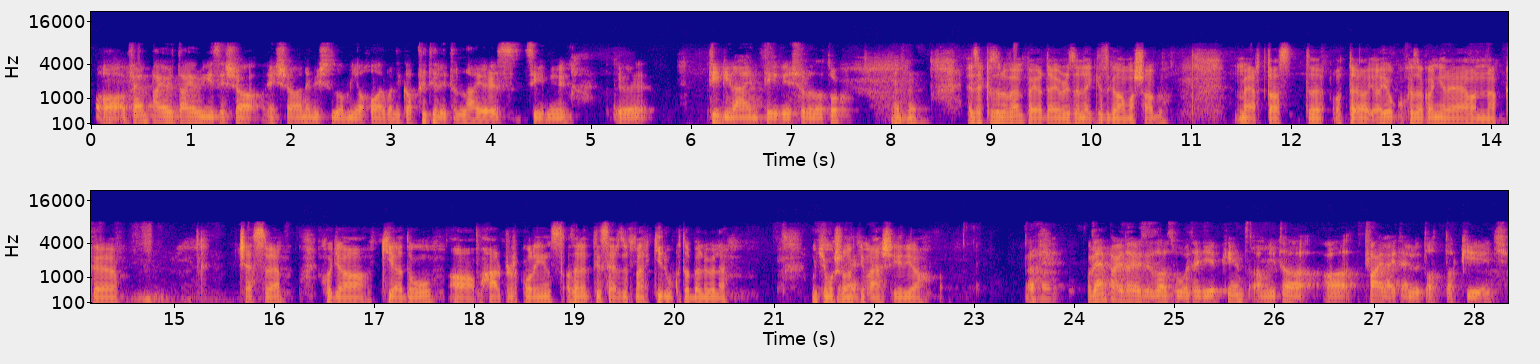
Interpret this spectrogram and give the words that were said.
a Vampire Diaries és a, és a nem is tudom mi a harmadik, a Pretty Little Liars című TD9 TV sorozatok. Uh-huh. Ezek közül a Vampire Diaries a legizgalmasabb, mert azt ott a, a jogok azok annyira el vannak cseszve, hogy a kiadó, a HarperCollins az eredeti szerzőt már kirúgta belőle. Úgyhogy most valaki más írja. Aha. A Vampire Diaries az volt egyébként, amit a, a Twilight előtt adtak ki egy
